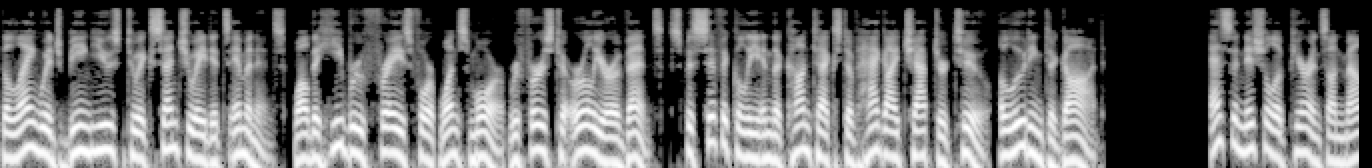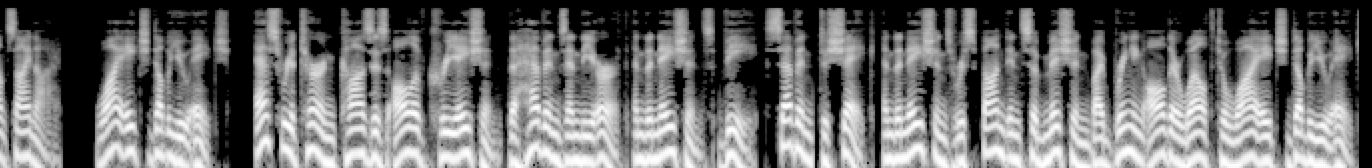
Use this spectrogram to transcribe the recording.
the language being used to accentuate its imminence, while the Hebrew phrase for once more refers to earlier events, specifically in the context of Haggai chapter 2, alluding to God's initial appearance on Mount Sinai. YHWH S return causes all of creation the heavens and the earth and the nations v. 7 to shake, and the nations respond in submission by bringing all their wealth to YHWH.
